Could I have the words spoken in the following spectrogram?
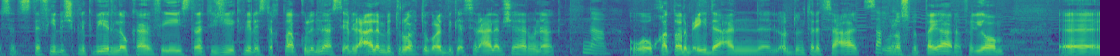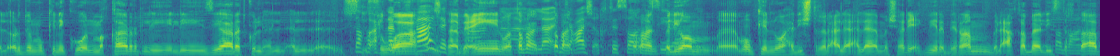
ستستفيد بشكل كبير لو كان في استراتيجية كبيرة لاستقطاب كل الناس. يعني العالم بتروح تقعد بكأس العالم شهر هناك. نعم. وقطر بعيدة عن الأردن ثلاث ساعات صحيح. ونص بالطيارة. فاليوم آه الأردن ممكن يكون مقر لزيارة كل السواح والمتابعين. وطبعا طبعا. اقتصادي طبعا فاليوم ممكن واحد يشتغل على على مشاريع كبيرة برم بالعقبة لاستقطاب. طبعاً.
